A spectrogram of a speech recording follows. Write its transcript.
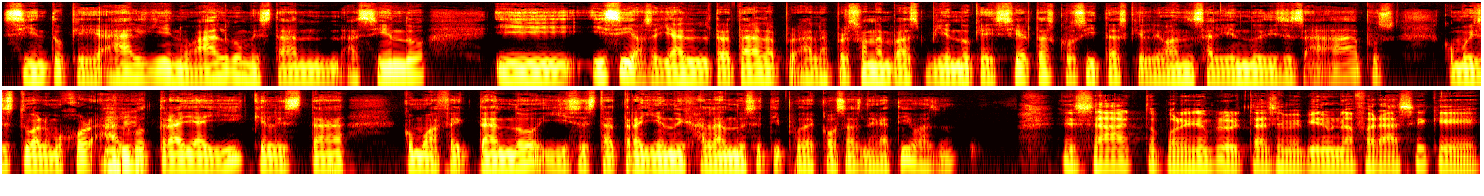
siento que alguien o algo me están haciendo. Y, y sí, o sea, ya al tratar a la, a la, persona vas viendo que hay ciertas cositas que le van saliendo y dices, ah, pues como dices tú, a lo mejor algo trae ahí que le está como afectando y se está trayendo y jalando ese tipo de cosas negativas, ¿no? Exacto. Por ejemplo, ahorita se me viene una frase que,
